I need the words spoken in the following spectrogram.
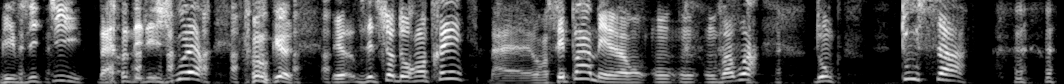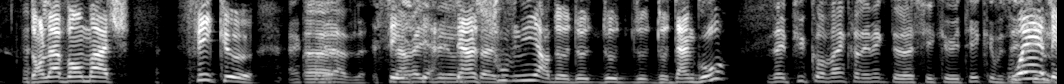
Mais vous êtes qui? Ben, On est des joueurs. Donc, euh, euh, vous êtes sûr de rentrer? Ben, On ne sait pas, mais on, on- on va voir. Donc, tout ça, dans l'avant-match, fait que euh, c'est un stade. souvenir de, de, de, de- de dingo. Vous avez pu convaincre les mecs de la sécurité que vous étiez Ouais, mais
